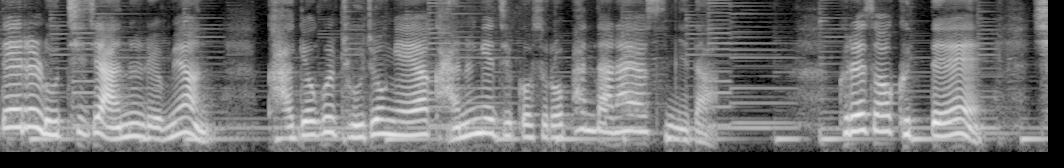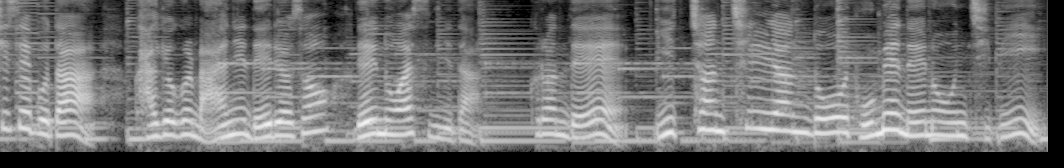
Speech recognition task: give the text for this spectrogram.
때를 놓치지 않으려면 가격을 조정해야 가능해질 것으로 판단하였습니다. 그래서 그때 시세보다 가격을 많이 내려서 내놓았습니다. 그런데 2007년도 봄에 내놓은 집이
